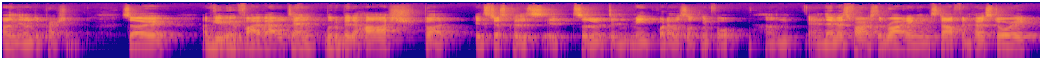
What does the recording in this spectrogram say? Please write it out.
only on depression. So I'm giving it five out of 10, a little bit of harsh, but it's just because it sort of didn't meet what I was looking for. Um, and then as far as the writing and stuff and her story,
